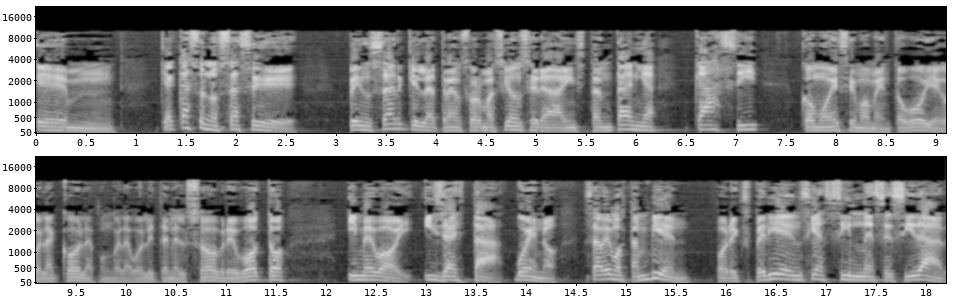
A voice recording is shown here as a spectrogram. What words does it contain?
em, que acaso nos hace pensar que la transformación será instantánea, casi como ese momento. Voy, hago la cola, pongo la boleta en el sobre, voto y me voy, y ya está. Bueno, sabemos también por experiencia, sin necesidad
